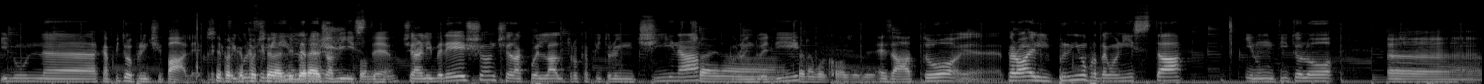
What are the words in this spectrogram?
in un eh, capitolo principale. Sì, perché figure poi c'era femminili le abbiamo già Liberation. viste. C'era Liberation, c'era quell'altro capitolo in Cina, C'era, quello in 2D. c'era qualcosa di... Esatto, eh, però è il primo protagonista in un titolo eh,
